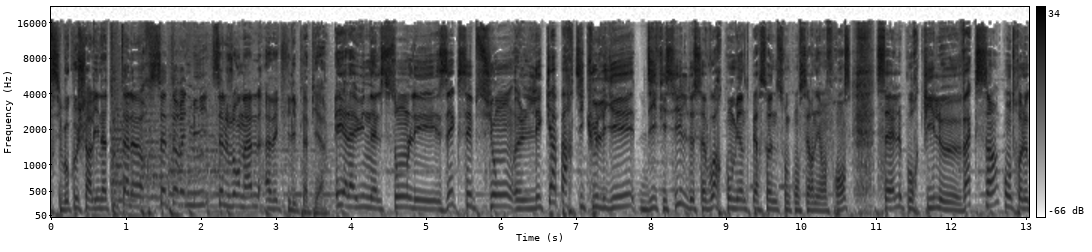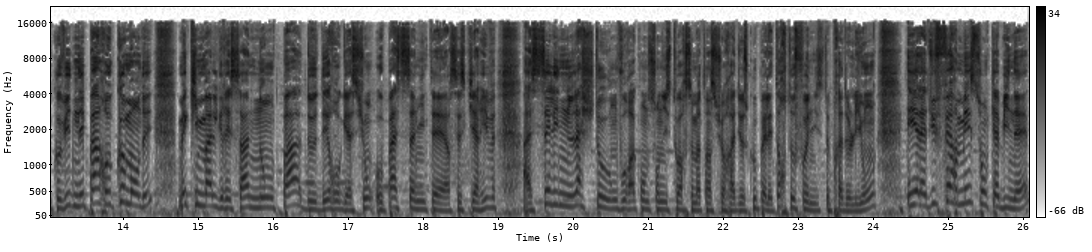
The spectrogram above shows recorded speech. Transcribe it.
Merci beaucoup Charline. À tout à l'heure, 7h30, c'est le journal avec Philippe Lapierre. Et à la une, elles sont les exceptions, les cas particuliers. Difficile de savoir combien de personnes sont concernées en France. Celles pour qui le vaccin contre le Covid n'est pas recommandé, mais qui malgré ça n'ont pas de dérogation au pass sanitaire. C'est ce qui arrive à Céline Lacheteau. On vous raconte son histoire ce matin sur Radio Scoop. Elle est orthophoniste près de Lyon et elle a dû fermer son cabinet.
